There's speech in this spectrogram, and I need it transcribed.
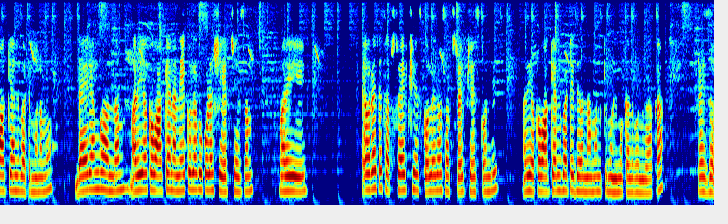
వాక్యాన్ని బట్టి మనము ధైర్యంగా ఉందాం. మరి యొక్క వాక్యాన్ని అనేకులకు కూడా షేర్ చేద్దాం. మరి ఎవరైతే సబ్స్క్రైబ్ చేసుకోలేదో సబ్స్క్రైబ్ చేసుకోండి. మరి యొక్క వాక్యాన్ని బట్టి దేవుని నామానికి మహిమ కలుగును గాక. ప్రైజ్ ద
